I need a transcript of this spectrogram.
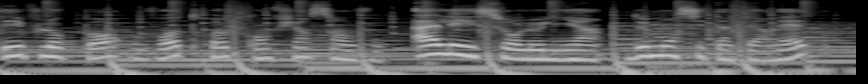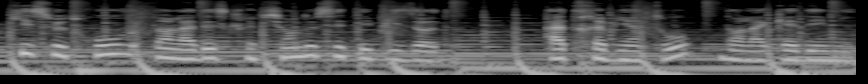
développant votre confiance en vous. Allez sur le lien de mon site internet qui se trouve dans la description de cet épisode. À très bientôt dans l'Académie.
